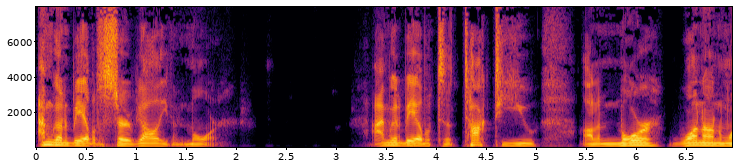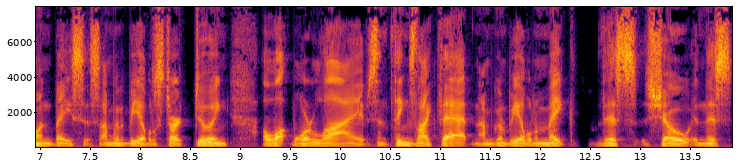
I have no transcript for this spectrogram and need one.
I'm going to be able to serve y'all even more. I'm going to be able to talk to you on a more one-on-one basis. I'm going to be able to start doing a lot more lives and things like that. And I'm going to be able to make this show and this,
